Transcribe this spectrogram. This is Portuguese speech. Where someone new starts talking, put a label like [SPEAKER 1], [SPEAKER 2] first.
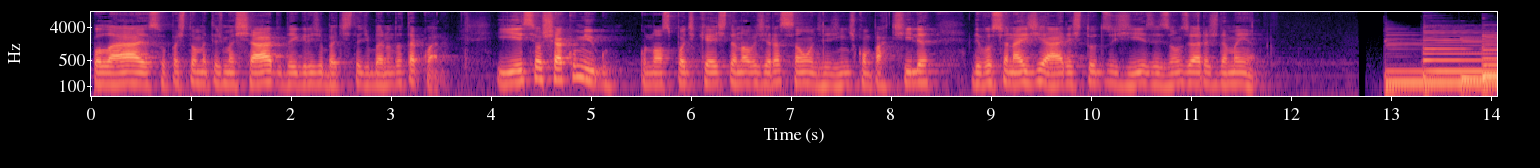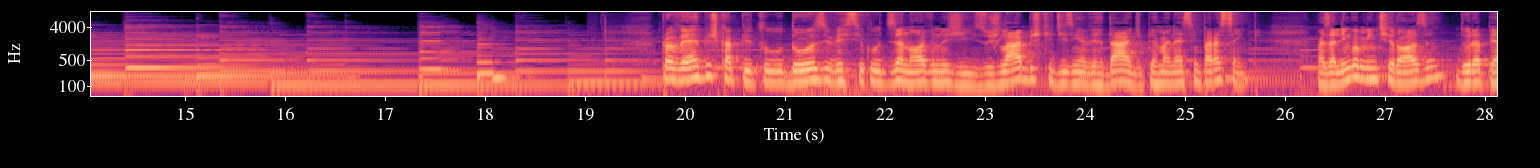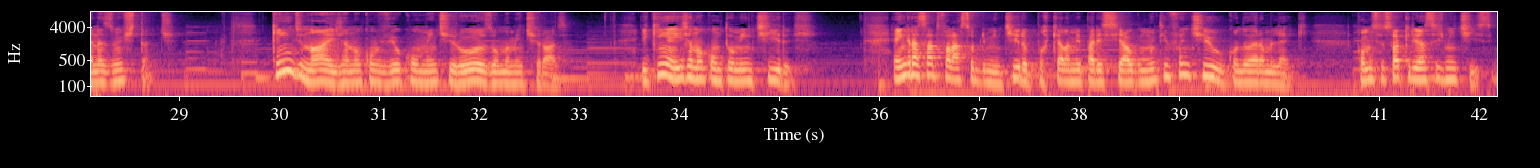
[SPEAKER 1] Olá, eu sou o pastor Matheus Machado, da Igreja Batista de Barão do Taquara. E esse é o Chá Comigo, o nosso podcast da nova geração, onde a gente compartilha devocionais diárias todos os dias às 11 horas da manhã. Provérbios capítulo 12, versículo 19 nos diz: Os lábios que dizem a verdade permanecem para sempre, mas a língua mentirosa dura apenas um instante. Quem de nós já não conviveu com um mentiroso ou uma mentirosa? E quem aí já não contou mentiras? É engraçado falar sobre mentira porque ela me parecia algo muito infantil quando eu era moleque, como se só crianças mentissem.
